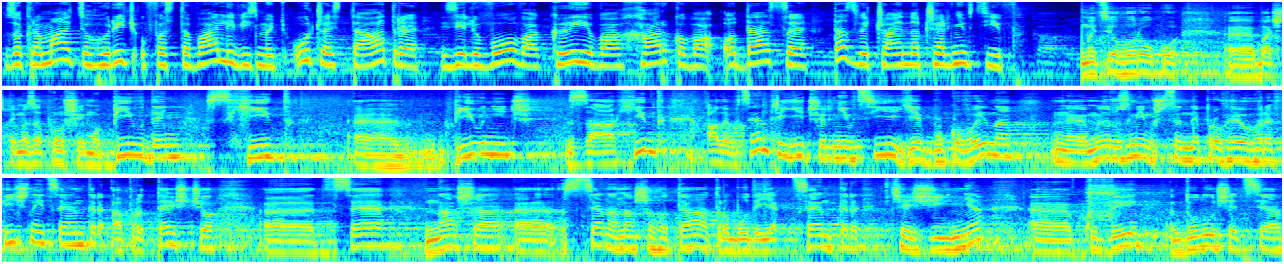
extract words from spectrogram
Зокрема, цьогоріч у фестивалі візьмуть участь театри зі Львова, Києва, Харкова, Одеси та, звичайно, Чернівців. Ми цього року, е, бачите, ми запрошуємо південь, схід, е, північ, захід. Але в центрі є Чернівці, є Буковина. Е, Ми розуміємо, що це не про географічний центр, а про те, що це наша сцена нашого театру буде як центр тяжіння, куди долучаться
